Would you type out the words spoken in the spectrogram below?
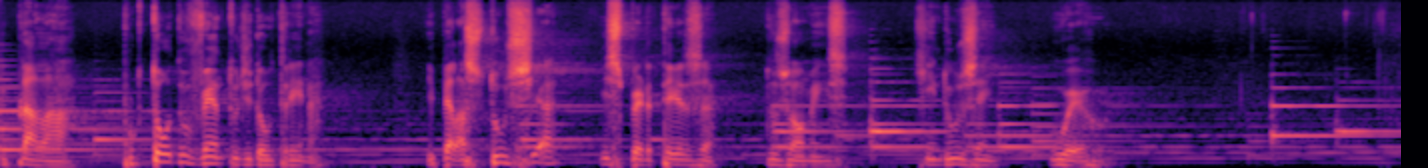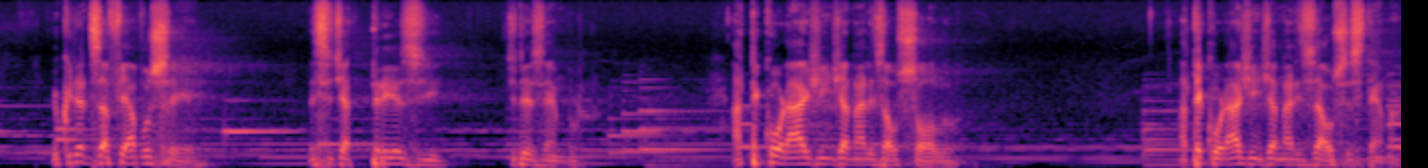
e para lá, por todo o vento de doutrina e pela astúcia e esperteza dos homens que induzem o erro. Eu queria desafiar você, nesse dia 13 de dezembro, a ter coragem de analisar o solo, a ter coragem de analisar o sistema.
